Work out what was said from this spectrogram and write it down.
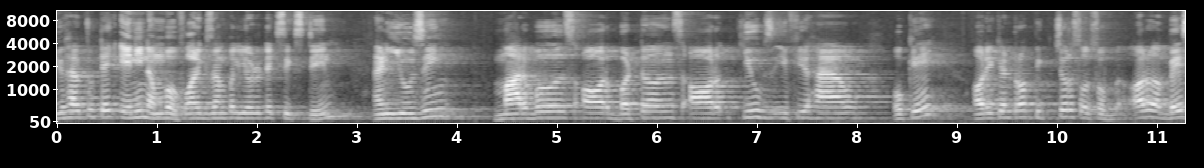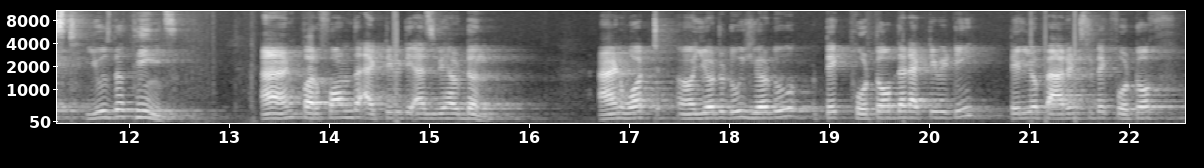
you have to take any number. For example you have to take 16 and using marbles or buttons or cubes if you have okay? Or you can draw pictures also. Or best use the things and perform the activity as we have done. And what uh, you have to do you have to take photo of that activity. Tell your parents to take photo of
